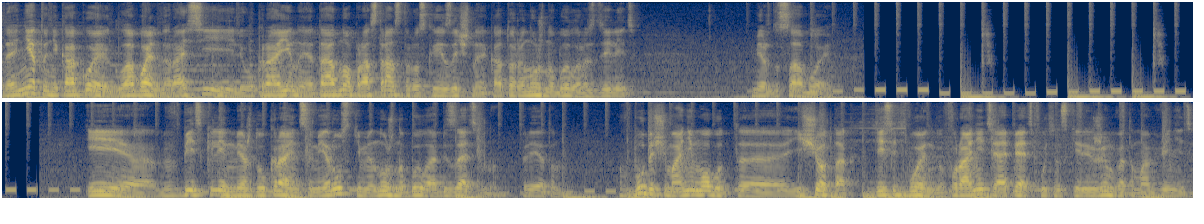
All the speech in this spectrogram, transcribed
Да нету никакой глобальной России или Украины. Это одно пространство русскоязычное, которое нужно было разделить между собой. И вбить клин между украинцами и русскими нужно было обязательно при этом. В будущем они могут э, еще так 10 Боингов уронить и опять путинский режим в этом обвинить.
